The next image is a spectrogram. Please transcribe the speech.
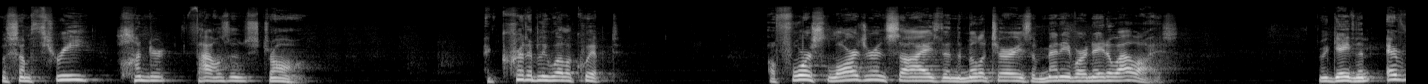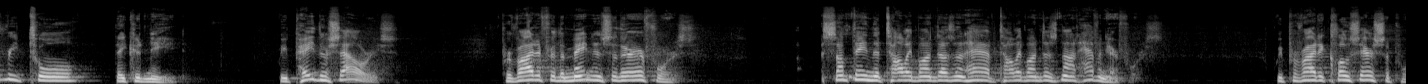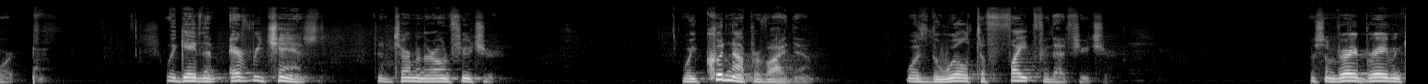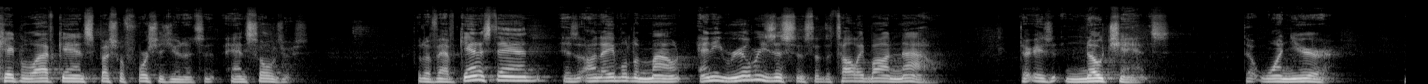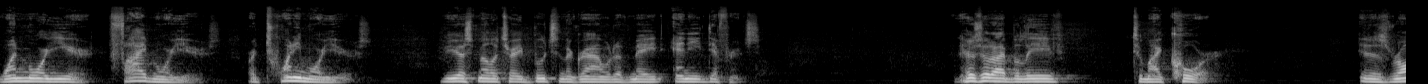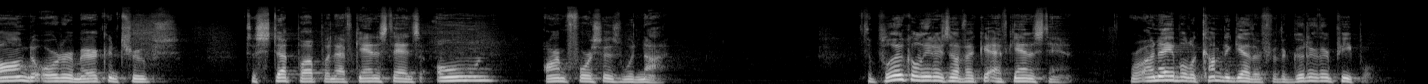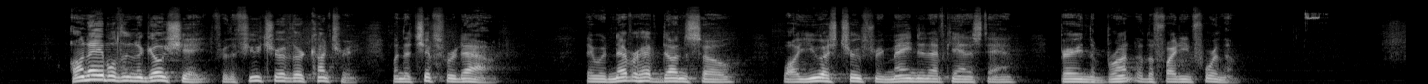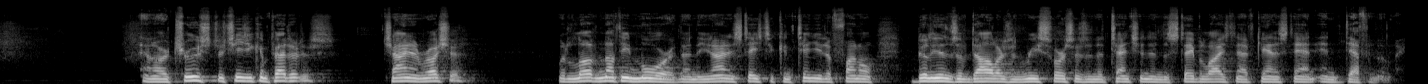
with some 300,000 strong, incredibly well equipped, a force larger in size than the militaries of many of our NATO allies. We gave them every tool they could need. We paid their salaries, provided for the maintenance of their Air Force, something the Taliban doesn't have. Taliban does not have an Air Force. We provided close air support. We gave them every chance to determine their own future. We could not provide them was the will to fight for that future. There's some very brave and capable Afghan special forces units and soldiers. But if Afghanistan is unable to mount any real resistance to the Taliban now, there is no chance that one year, one more year, five more years, or 20 more years of U.S. military boots on the ground would have made any difference. Here's what I believe to my core it is wrong to order American troops to step up when Afghanistan's own armed forces would not. The political leaders of Afghanistan were unable to come together for the good of their people, unable to negotiate for the future of their country when the chips were down. They would never have done so while U.S. troops remained in Afghanistan, bearing the brunt of the fighting for them. And our true strategic competitors, China and Russia, would love nothing more than the United States to continue to funnel billions of dollars in resources and attention into stabilizing Afghanistan indefinitely.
